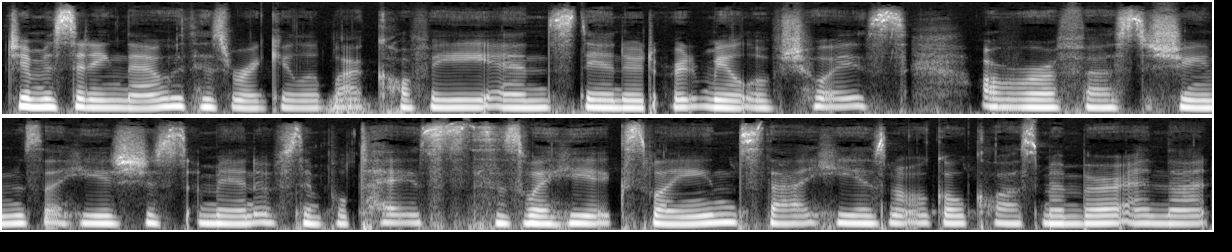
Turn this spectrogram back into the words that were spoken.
Jim is sitting there with his regular black coffee and standard oatmeal of choice. Aurora first assumes that he is just a man of simple tastes. This is where he explains that he is not a gold class member and that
